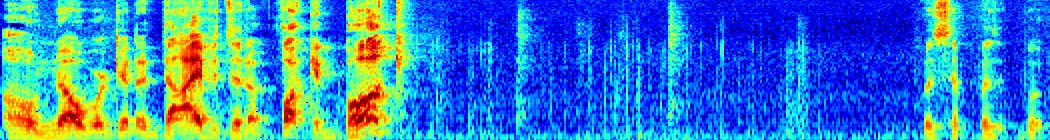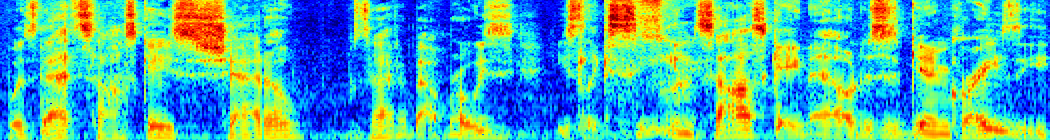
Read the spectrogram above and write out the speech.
Oh no, we're gonna dive into the fucking book? Was that was, was that Sasuke's shadow? What's that about, bro? He's he's like seeing Sasuke now. This is getting crazy.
